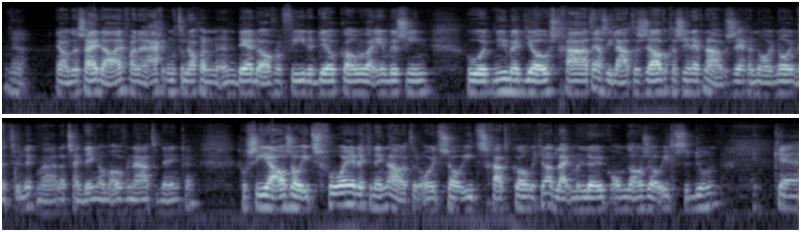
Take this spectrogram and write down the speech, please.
Ja. Ja. Ja, want zeiden al, hè, van, eh, eigenlijk moet er nog een, een derde of een vierde deel komen waarin we zien hoe het nu met Joost gaat. En als hij later zelf een gezin heeft, nou, we zeggen nooit nooit natuurlijk, maar dat zijn dingen om over na te denken. Hoe zie je al zoiets voor je, dat je denkt, nou, dat er ooit zoiets gaat komen. Dat, je, nou, het lijkt me leuk om dan zoiets te doen. Ik eh,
